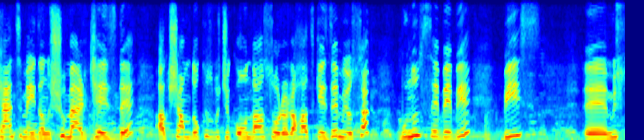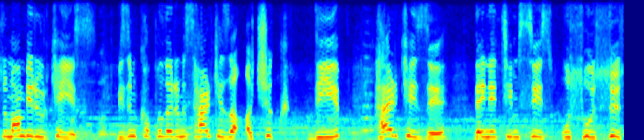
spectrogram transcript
kent meydanı şu merkezde akşam 9.30 ondan sonra rahat gezemiyorsak bunun sebebi biz e, Müslüman bir ülkeyiz. Bizim kapılarımız herkese açık deyip herkesi denetimsiz, usulsüz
